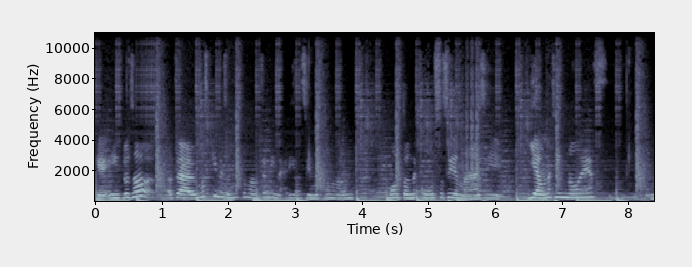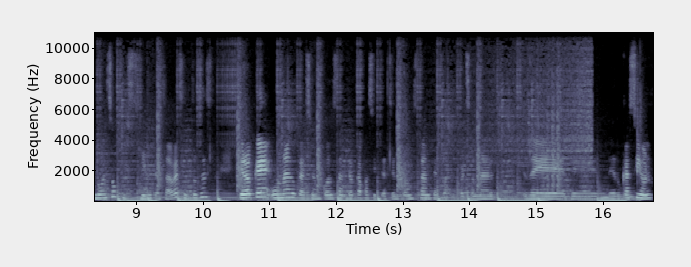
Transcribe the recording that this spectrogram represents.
que incluso, o sea, vemos quienes hemos tomado seminarios y hemos tomado un montón de cursos y demás y, y aún así no es, no es suficiente, ¿sabes? Entonces, creo que una educación constante o capacitación constante para el personal de, de, de educación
